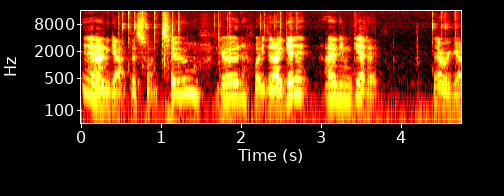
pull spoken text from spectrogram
And got this one too. Good. Wait, did I get it? I didn't even get it. There we go.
